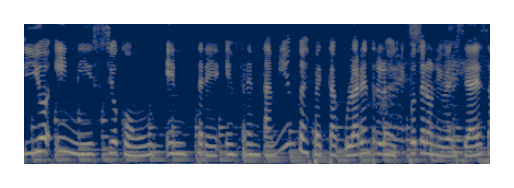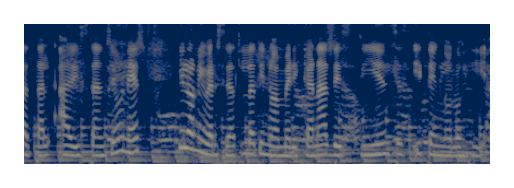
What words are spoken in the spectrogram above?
dio inicio con un enfrentamiento espectacular entre los equipos de la Universidad Estatal a Distancia UNED y la Universidad Latinoamericana de Ciencias y Tecnología.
